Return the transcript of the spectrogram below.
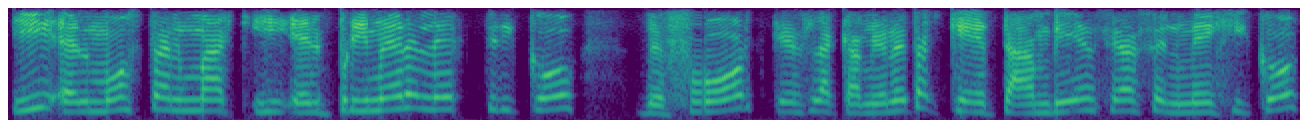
y el Mustang Mach y el primer eléctrico de Ford, que es la camioneta que también se hace en México.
